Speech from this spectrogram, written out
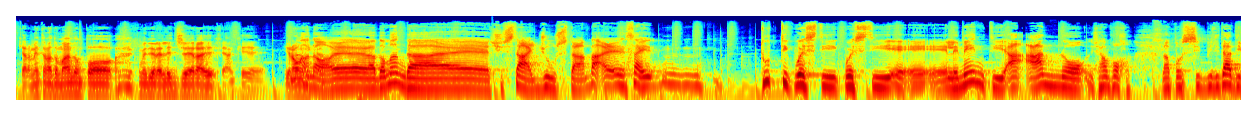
chiaramente una domanda un po' come dire leggera e anche ironica. No, no, eh, la domanda è, ci sta, è giusta. Ma eh, sai, mh, tutti questi, questi elementi ha, hanno diciamo, la possibilità di,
